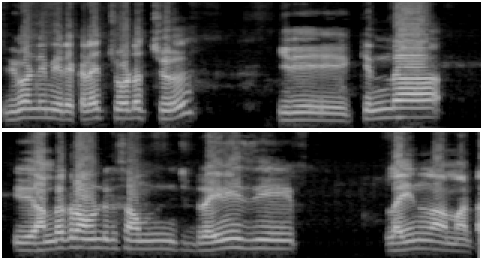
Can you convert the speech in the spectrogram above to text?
ఇదిగోండి మీరు ఎక్కడైతే చూడొచ్చు ఇది కింద ఈ అండర్ గ్రౌండ్కి సంబంధించి డ్రైనేజీ లైన్ అన్నమాట.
